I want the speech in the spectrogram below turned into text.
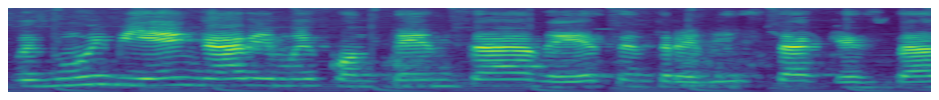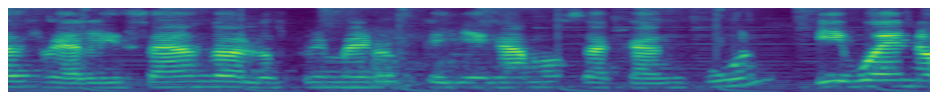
Pues muy bien, Gaby, muy contenta de esta entrevista que estás realizando a los primeros que llegamos a Cancún. Y bueno,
